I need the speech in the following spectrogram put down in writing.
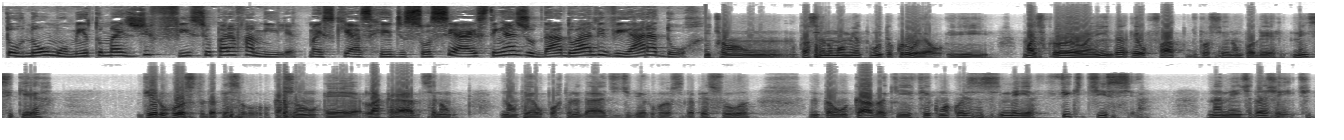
tornou o momento mais difícil para a família, mas que as redes sociais têm ajudado a aliviar a dor. Está um, tá sendo um momento muito cruel e mais cruel ainda é o fato de você não poder nem sequer ver o rosto da pessoa. O caixão é lacrado, você não não tem a oportunidade de ver o rosto da pessoa. Então acaba que fica uma coisa assim meia fictícia na mente da gente.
